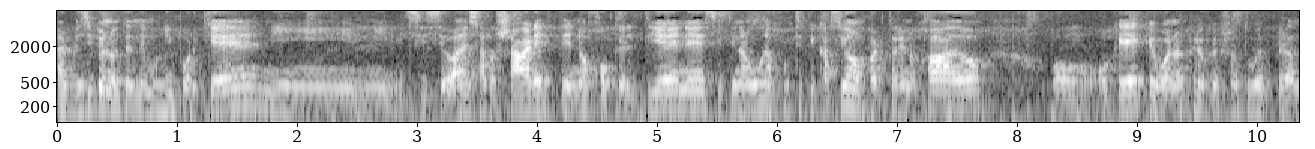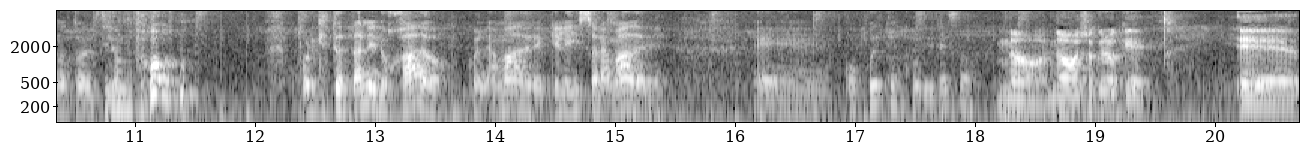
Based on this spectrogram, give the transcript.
Al principio no entendemos ni por qué, ni, si se va a desarrollar este enojo que él tiene, si tiene alguna justificación para estar enojado, o, o qué, que bueno, es lo que yo estuve esperando todo el tiempo. porque está tan enojado con la madre? ¿Qué le hizo la madre? Eh, ¿Vos pudiste descubrir eso? No, no, yo creo que eh,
